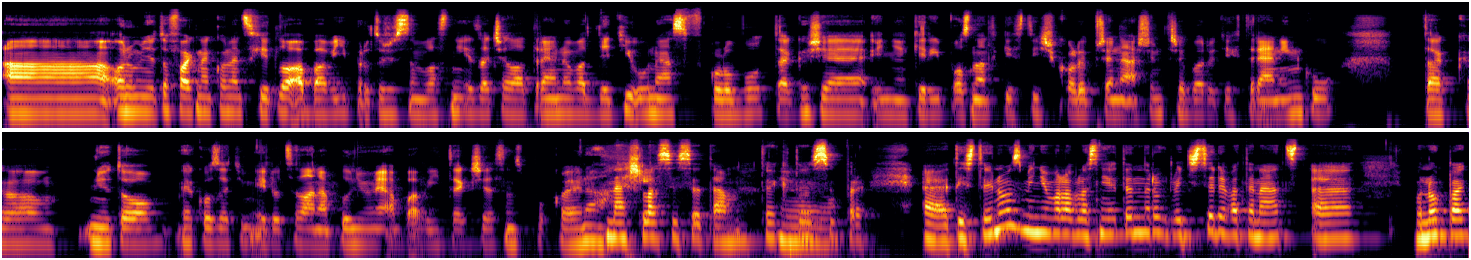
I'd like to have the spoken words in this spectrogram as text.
A ono mě to fakt nakonec chytlo a baví, protože jsem vlastně i začala trénovat děti u nás v klubu, takže i některé poznatky z té školy přenáším třeba do těch tréninků, tak uh, mě to jako zatím i docela naplňuje a baví, takže jsem spokojená. Našla si se tam, tak jo, to je jo. super. Uh, ty jsi jenom zmiňovala vlastně ten rok 2019, uh, ono pak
